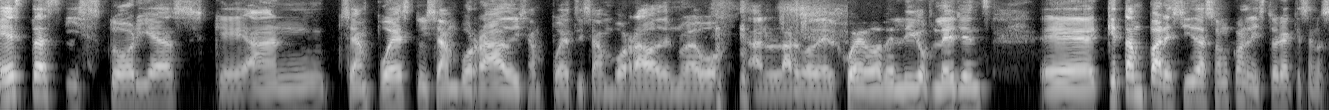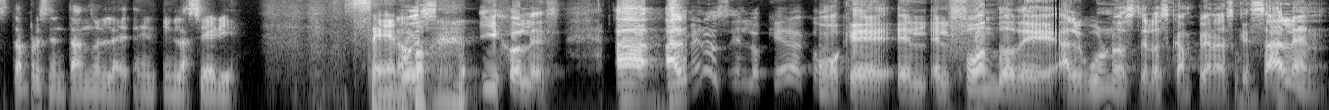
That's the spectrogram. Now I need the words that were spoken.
estas historias que han, se han puesto y se han borrado y se han puesto y se han borrado de nuevo a lo largo del juego de League of Legends, eh, ¿qué tan parecidas son con la historia que se nos está presentando en la, en, en la serie? Cero. Pues, híjoles. Ah, al menos en lo que era como que el, el, fondo de algunos de los campeones que salen.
